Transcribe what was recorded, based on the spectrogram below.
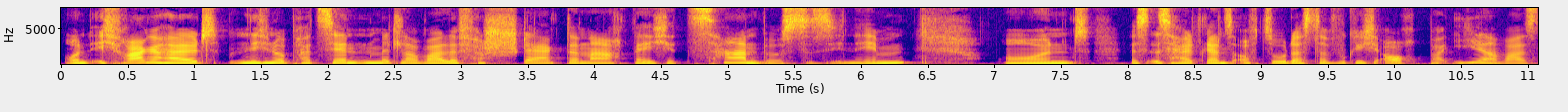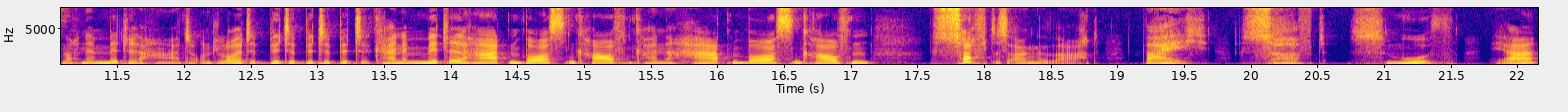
Und ich frage halt nicht nur Patienten mittlerweile verstärkt danach, welche Zahnbürste sie nehmen. Und es ist halt ganz oft so, dass da wirklich auch bei ihr war es noch eine mittelharte. Und Leute, bitte, bitte, bitte, keine mittelharten Borsten kaufen, keine harten Borsten kaufen. Soft ist angesagt. Weich, soft, smooth. Ja,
